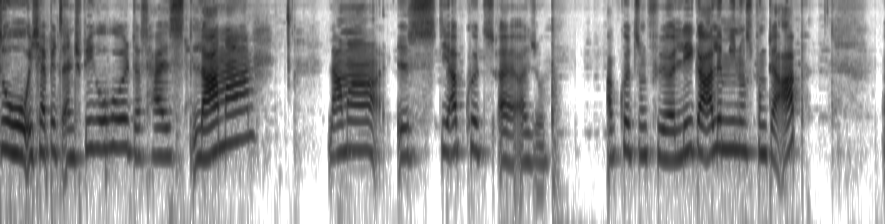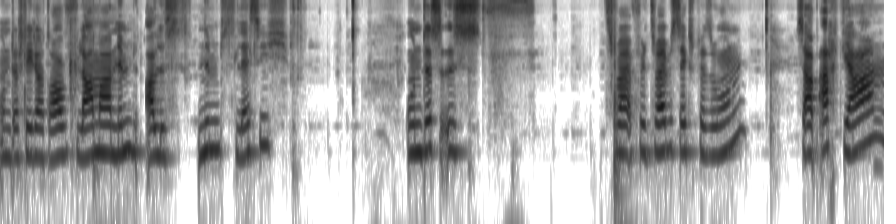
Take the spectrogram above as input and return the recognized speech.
So, ich habe jetzt ein Spiel geholt, das heißt Lama. Lama ist die Abkürzung, äh, also Abkürzung für lege alle Minuspunkte ab. Und da steht auch drauf, Lama nimmt alles, nimm's lässig. Und das ist zwei, für zwei bis sechs Personen. Ist ab acht Jahren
